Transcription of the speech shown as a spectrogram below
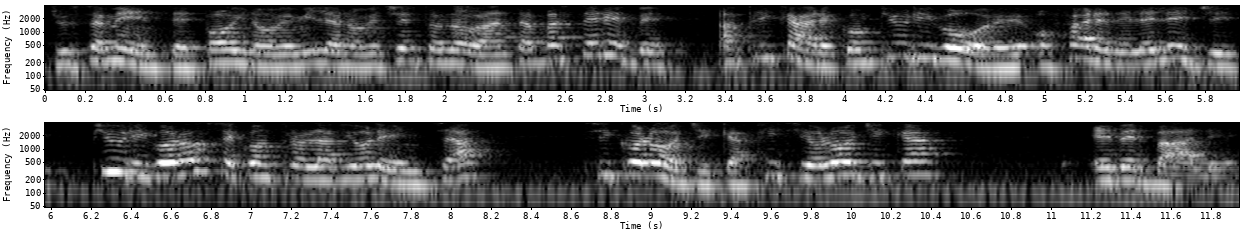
giustamente poi 9990 basterebbe applicare con più rigore o fare delle leggi più rigorose contro la violenza psicologica fisiologica e verbale.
